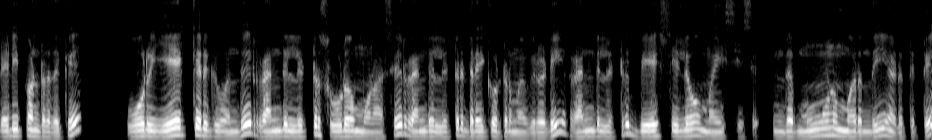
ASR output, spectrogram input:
ரெடி பண்ணுறதுக்கு ஒரு ஏக்கருக்கு வந்து ரெண்டு லிட்டர் சூடோமோனாஸு ரெண்டு லிட்டர் ட்ரைகோட்ரம விரோடி ரெண்டு லிட்டர் பேசிலோ மைசிஸ் இந்த மூணு மருந்தையும் எடுத்துட்டு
